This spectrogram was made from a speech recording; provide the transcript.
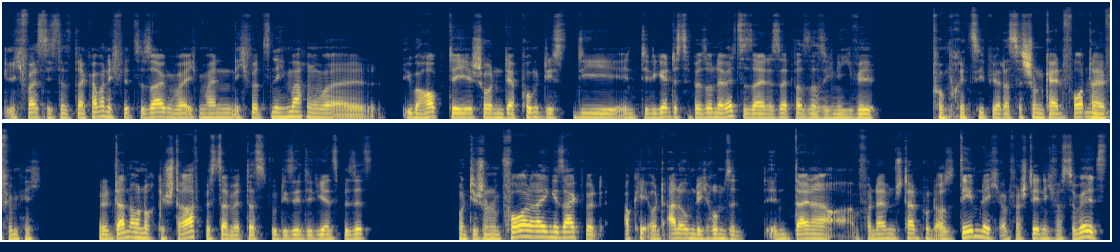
ich weiß nicht, das, da kann man nicht viel zu sagen, weil ich meine, ich würde es nicht machen, weil überhaupt die, schon der Punkt, die, die intelligenteste Person der Welt zu sein, ist etwas, das ich nicht will. Vom Prinzip her, das ist schon kein Vorteil mhm. für mich. Wenn du dann auch noch gestraft bist damit, dass du diese Intelligenz besitzt, und dir schon im Vorhinein gesagt wird, okay, und alle um dich rum sind in deiner, von deinem Standpunkt aus dämlich und verstehen nicht, was du willst.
